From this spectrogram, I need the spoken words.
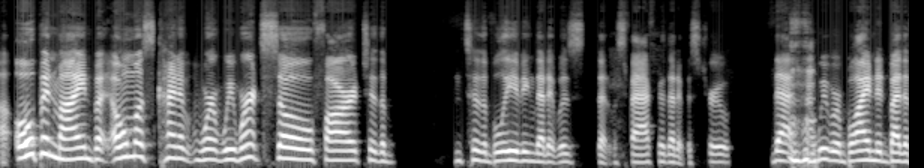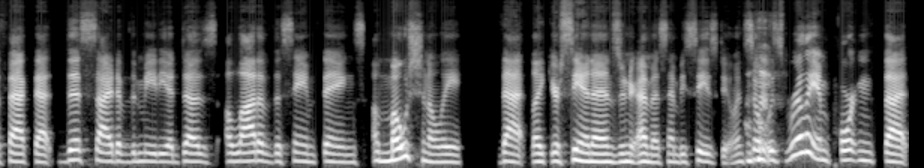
uh, open mind, but almost kind of where we weren't so far to the to the believing that it was that it was fact or that it was true that Mhm. we were blinded by the fact that this side of the media does a lot of the same things emotionally that like your CNNs and your MSNBCs do. And so it Mhm. was really important that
